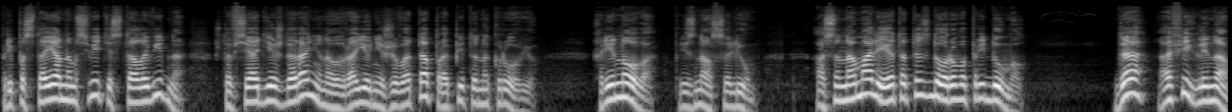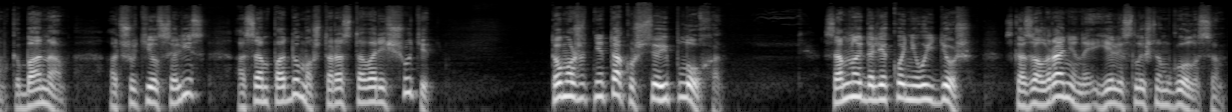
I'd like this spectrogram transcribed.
При постоянном свете стало видно, что вся одежда раненого в районе живота пропитана кровью. «Хреново», — признался Люм. «А с аномалией это ты здорово придумал». «Да? А фиг ли нам, кабанам?» — отшутился Лис, а сам подумал, что раз товарищ шутит, то, может, не так уж все и плохо. «Со мной далеко не уйдешь», — сказал раненый еле слышным голосом.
